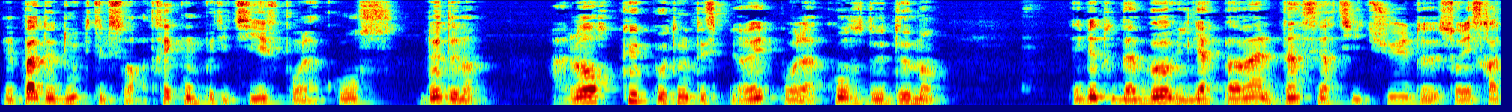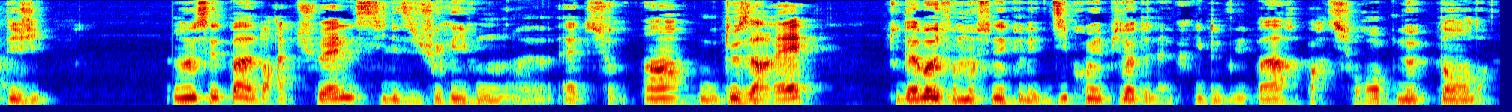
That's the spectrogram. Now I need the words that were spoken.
mais pas de doute qu'il sera très compétitif pour la course de demain. Alors que peut-on espérer pour la course de demain? Eh bien tout d'abord, il y a pas mal d'incertitudes sur les stratégies. On ne sait pas à l'heure actuelle si les écuries vont euh, être sur un ou deux arrêts. Tout d'abord, il faut mentionner que les dix premiers pilotes de la grille de départ partiront en pneus tendres.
